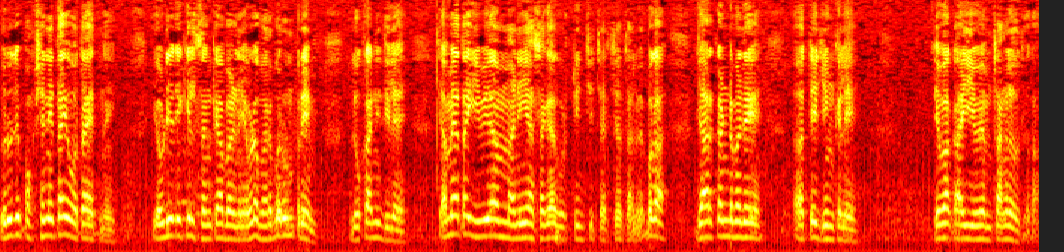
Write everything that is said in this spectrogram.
विरोधी पक्षनेताही होता येत नाही. एवढी देखील संख्याबळ नाही एवढं भरभरून प्रेम लोकांनी दिलंय. त्यामुळे आता ईव्हीएम आणि या सगळ्या गोष्टींची चर्चा चालू आहे. बघा झारखंडमध्ये ते जिंकले. तेव्हा काय ईव्हीएम चांगलं होतं का?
